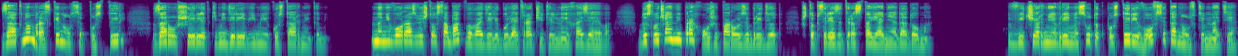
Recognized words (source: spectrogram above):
За окном раскинулся пустырь, заросший редкими деревьями и кустарниками. На него разве что собак выводили гулять рачительные хозяева, да случайный прохожий порой забредет, чтоб срезать расстояние до дома. В вечернее время суток пустырь и вовсе тонул в темноте,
